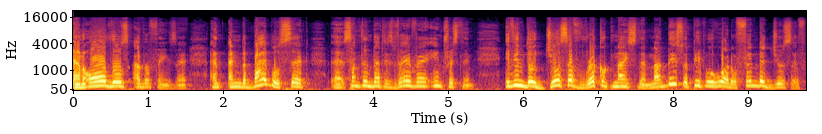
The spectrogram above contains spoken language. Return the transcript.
and all those other things. And, and the Bible said uh, something that is very, very interesting. Even though Joseph recognized them, now these were people who had offended Joseph,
